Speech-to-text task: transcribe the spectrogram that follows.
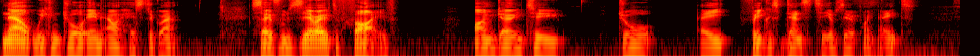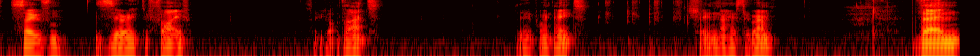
now we can draw in our histogram. So from 0 to 5, I'm going to draw a frequency density of 0.8. So from 0 to 5, so we got that, 0 0.8, showing the histogram. Then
